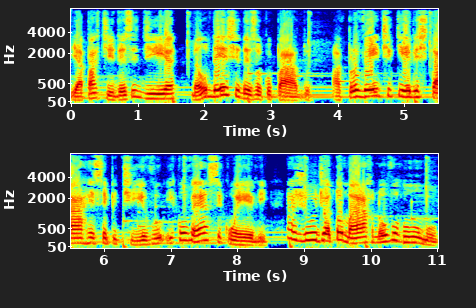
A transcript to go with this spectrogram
e a partir desse dia, não o deixe desocupado. Aproveite que ele está receptivo e converse com ele. Ajude-o a tomar novo rumo.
